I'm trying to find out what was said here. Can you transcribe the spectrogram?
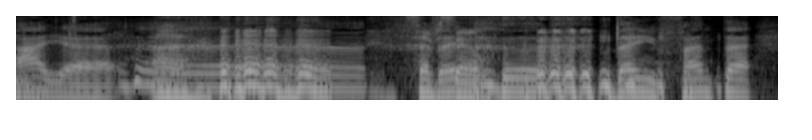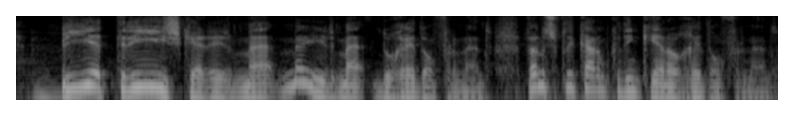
Aya. Serve da, da infanta Beatriz, que era irmã, meia-irmã do rei Dom Fernando. Vamos explicar um bocadinho quem era o rei Dom Fernando.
